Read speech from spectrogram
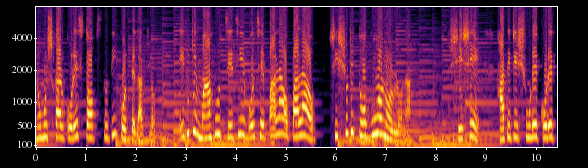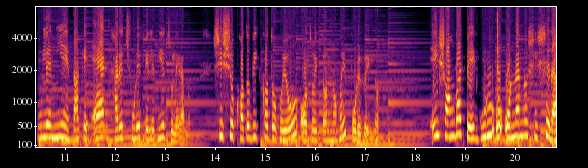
নমস্কার করে স্তব স্তুতি করতে লাগল। এদিকে মাহু চেঁচিয়ে বলছে, পালাও পালাও। শিষ্যটি তবুও নড়ল না। শেষে হাতিটি শুঁড়ে করে তুলে নিয়ে তাকে এক ধারে ছুঁড়ে ফেলে দিয়ে চলে গেল। শিষ্য ক্ষতবিক্ষত হয়েও অচৈতন্য হয়ে পড়ে রইল। এই সংবাদ পেয়ে গুরু ও অন্যান্য শিষ্যেরা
